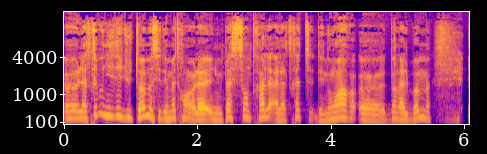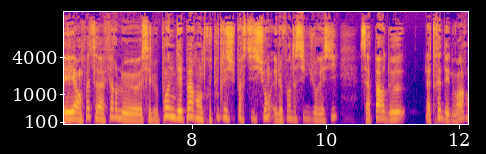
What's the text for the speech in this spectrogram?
La très bonne idée du tome, c'est de mettre une place centrale à la traite des Noirs dans l'album. Et en fait, ça va faire le, c'est le point de départ entre toutes les superstitions et le fantastique du récit. Ça part de la traite des Noirs.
